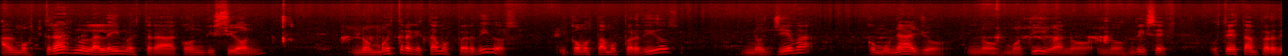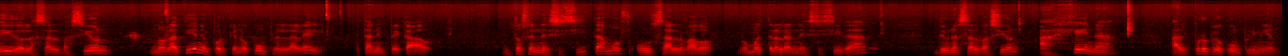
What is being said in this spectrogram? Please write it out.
al mostrarnos la ley nuestra condición, nos muestra que estamos perdidos. ¿Y cómo estamos perdidos? Nos lleva como un ayo, nos motiva, no- nos dice, ustedes están perdidos, la salvación no la tienen porque no cumplen la ley, están en pecado. Entonces necesitamos un salvador. Nos muestra la necesidad de una salvación ajena al propio cumplimiento.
